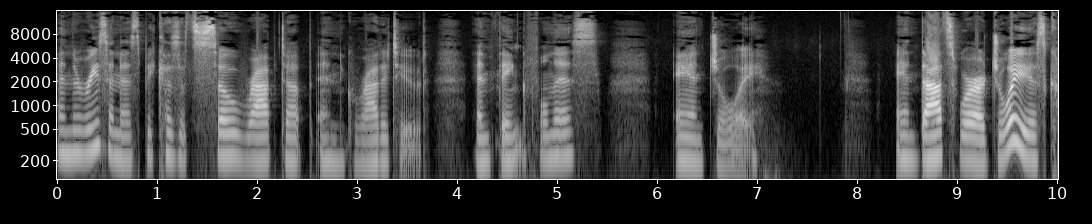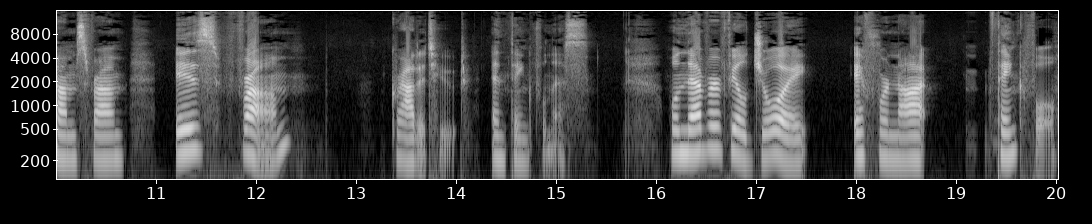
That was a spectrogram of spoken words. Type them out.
And the reason is because it's so wrapped up in gratitude and thankfulness and joy. And that's where our joy is comes from is from gratitude and thankfulness. We'll never feel joy if we're not thankful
